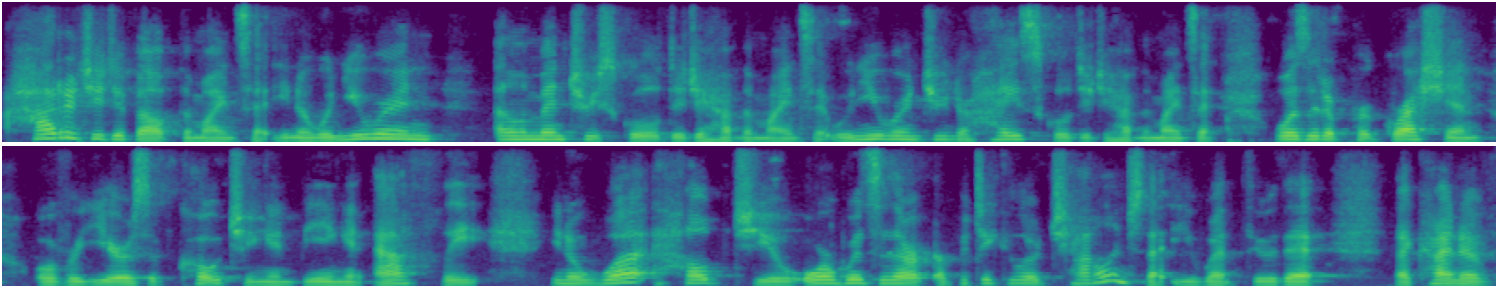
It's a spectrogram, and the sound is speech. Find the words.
how did you develop the mindset? You know when you were in elementary school did you have the mindset? When you were in junior high school did you have the mindset? Was it a progression over years of coaching and being an athlete? You know what helped you or was there a particular challenge that you went through that that kind of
